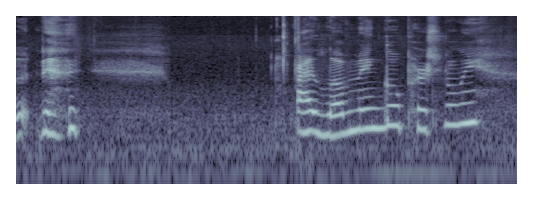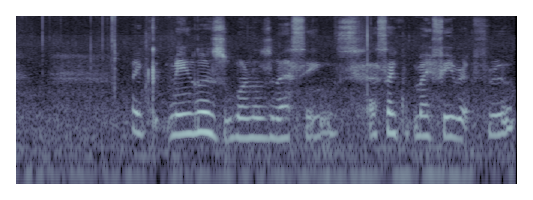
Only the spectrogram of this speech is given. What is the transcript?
good. I love mango personally. Like mango is one of the best things. That's like my favorite fruit.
